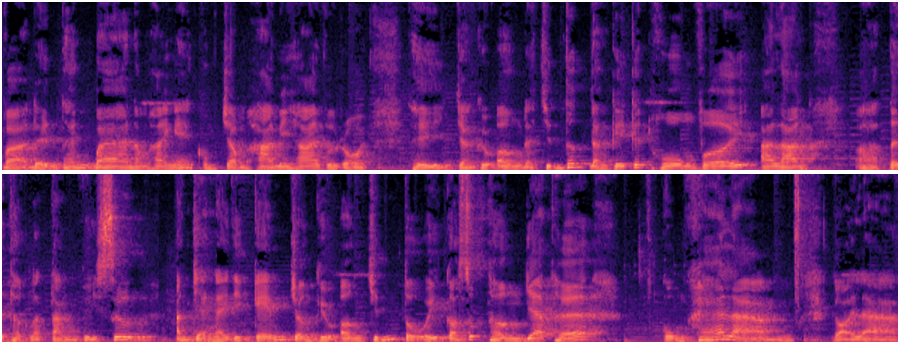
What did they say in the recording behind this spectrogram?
Và đến tháng 3 năm 2022 vừa rồi thì Trần Kiều Ân đã chính thức đăng ký kết hôn với Alan à, tên thật là Tằng Vĩ Sương. Anh chàng này thì kém Trần Kiều Ân 9 tuổi có xuất thân gia thế cũng khá là gọi là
